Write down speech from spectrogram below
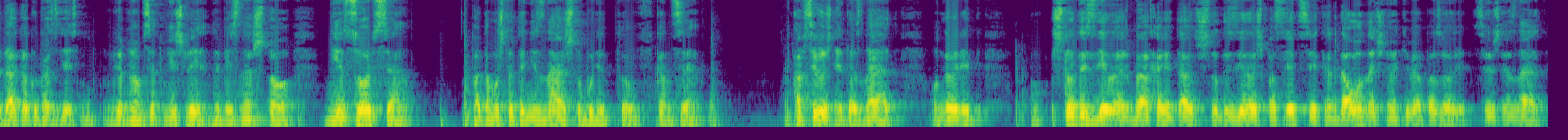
да, как у нас здесь, вернемся к Мишле, написано, что не ссорься, потому что ты не знаешь, что будет в конце. А Всевышний это знает. Он говорит, что ты сделаешь, Бахарита, что ты сделаешь впоследствии, когда он начнет тебя позорить. Всевышний знает.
